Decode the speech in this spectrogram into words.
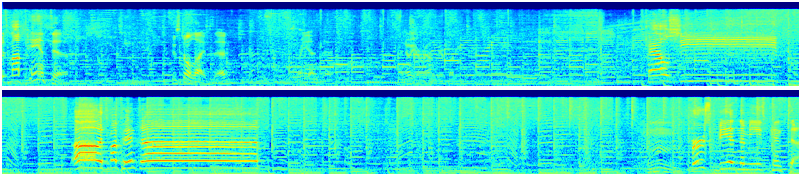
Where's my Panther? Who's still alive, Zed? Where you at, Zed? I know you're around here, buddy. Cal sheep! Oh, it's my Penta! Mm, first Vietnamese Penta.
